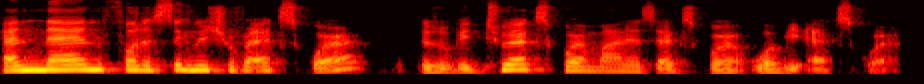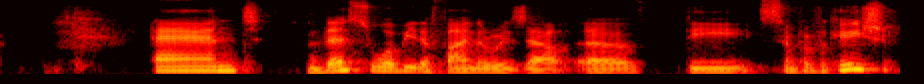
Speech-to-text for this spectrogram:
And then for the signature for x squared, this will be 2x squared minus x squared will be x squared. And this will be the final result of the simplification.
